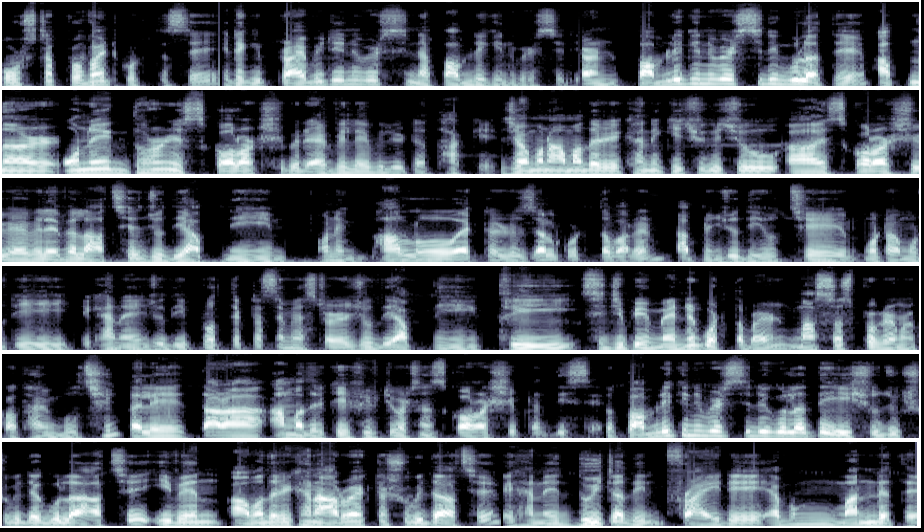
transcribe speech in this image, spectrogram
কোর্সটা প্রোভাইড করতেছে, এটা কি প্রাইভেট ইউনিভার্সিটি না পাবলিক ইউনিভার্সিটি কারণ পাবলিক ইউনিভার্সিটি গুলাতে আপনার অনেক ধরনের স্কলারশিপের অ্যাভেলেবিলিটি থাকে। যেমন আমাদের এখানে কিছু কিছু স্কলারশিপ অ্যাভেলেবেল আছে, যদি আপনি অনেক ভালো একটা রেজাল্ট করতে পারেন। আপনি যদি হচ্ছে মোটামুটি এখানে যদি প্রত্যেকটা সেমেস্টারে যদি আপনি থ্রি সিজিপি মেনটেন করতে পারেন মাস্টার্স প্রোগ্রামের কথা আমি বলছি, তাহলে তারা আমাদেরকে ফিফটি পার্সেন্ট স্কলারশিপটা দিচ্ছে তো পাবলিক ইউনিভার্সিটি গুলোতে এই সুযোগ সুবিধাগুলো আছে। ইভেন আমাদের এখানে আরও একটা সুবিধা আছে। এখানে দুইটা দিন ফ্রাইডে এবং মানডেতে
